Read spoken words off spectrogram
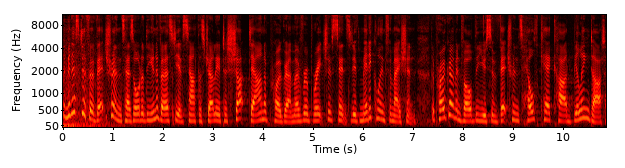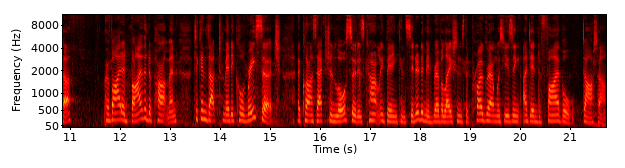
The Minister for Veterans has ordered the University of South Australia to shut down a program over a breach of sensitive medical information. The program involved the use of veterans' healthcare card billing data provided by the department to conduct medical research. A class action lawsuit is currently being considered amid revelations the program was using identifiable data.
